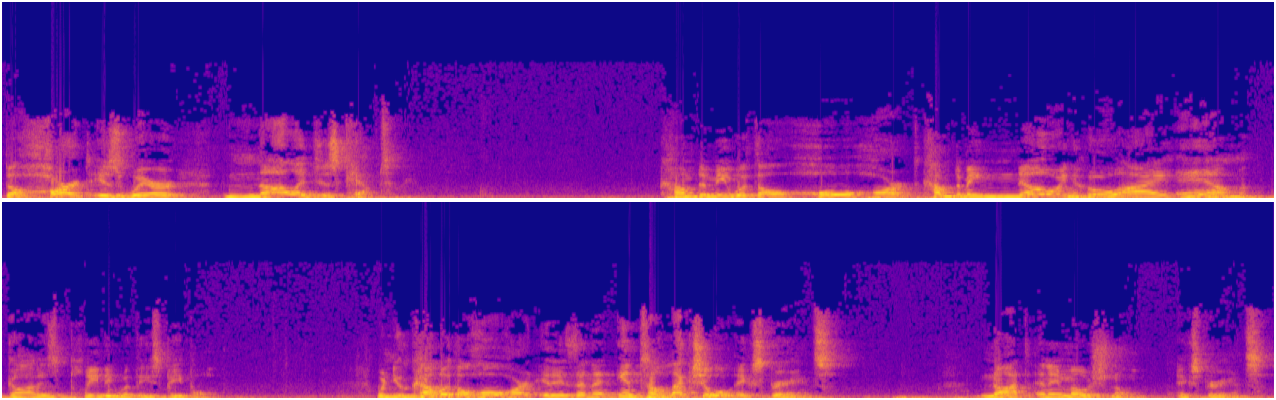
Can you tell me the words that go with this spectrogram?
The heart is where knowledge is kept. Come to me with a whole heart. Come to me knowing who I am. God is pleading with these people. When you come with a whole heart, it is an intellectual experience, not an emotional experience.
